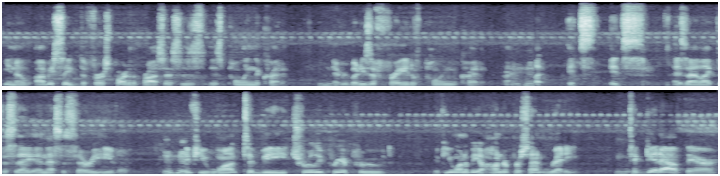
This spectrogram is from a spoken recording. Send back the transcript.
you know, obviously the first part of the process is is pulling the credit. Mm-hmm. Everybody's afraid of pulling the credit, right? Mm-hmm. But it's it's as I like to say, a necessary evil. Mm-hmm. If you want to be truly pre-approved, if you want to be 100% ready mm-hmm. to get out there,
